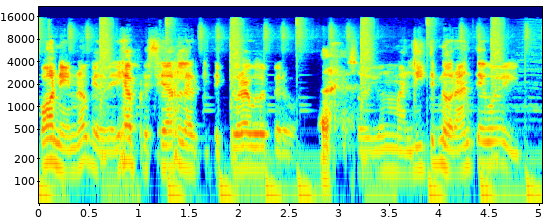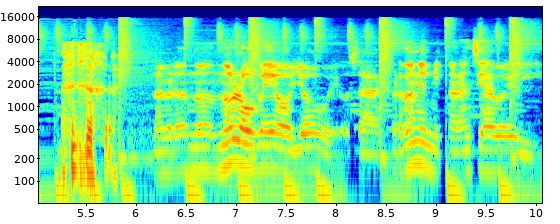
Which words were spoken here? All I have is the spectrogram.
pone, ¿no? Que debería apreciar la arquitectura, güey, pero soy un maldito ignorante, güey. y La verdad, no, no lo veo yo, güey. O sea, perdonen mi ignorancia, güey,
